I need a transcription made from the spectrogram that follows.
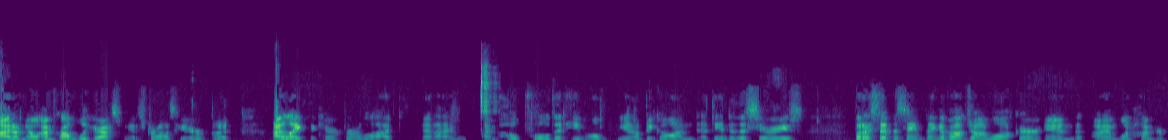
I don't know. I'm probably grasping at straws here, but I like the character a lot and I'm I'm hopeful that he won't, you know, be gone at the end of this series. But I said the same thing about John Walker and I am 100%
